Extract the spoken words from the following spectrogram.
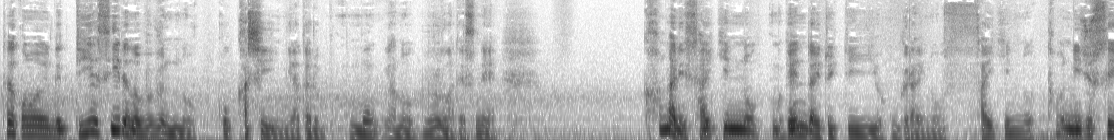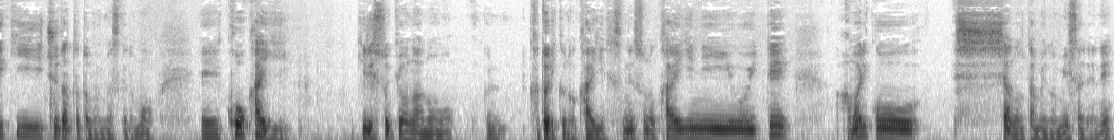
ただこの DS 入れの部分のこう歌詞にあたるもあの部分はですねかなり最近の現代と言っていいぐらいの最近の多分20世紀中だったと思いますけども、えー、公会議キリスト教のあのカトリックの会議ですねその会議においてあまりこう死者のためのミサでね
